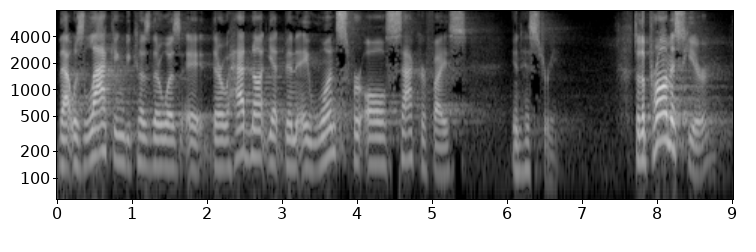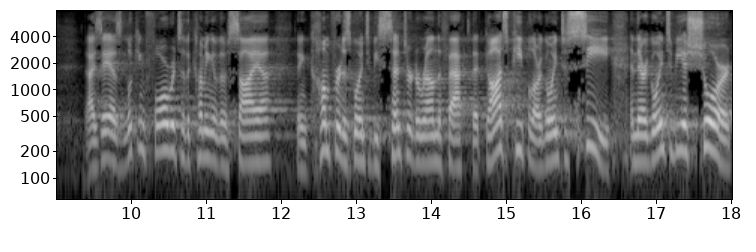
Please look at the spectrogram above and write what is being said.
that was lacking because there, was a, there had not yet been a once for all sacrifice in history. So the promise here, Isaiah is looking forward to the coming of the Messiah, and comfort is going to be centered around the fact that God's people are going to see and they're going to be assured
